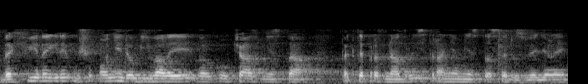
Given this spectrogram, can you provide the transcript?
ve chvíli, kdy už oni dobývali velkou část města, tak teprve na druhé straně města se dozvěděli,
